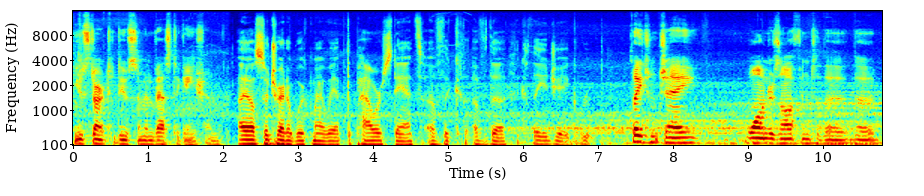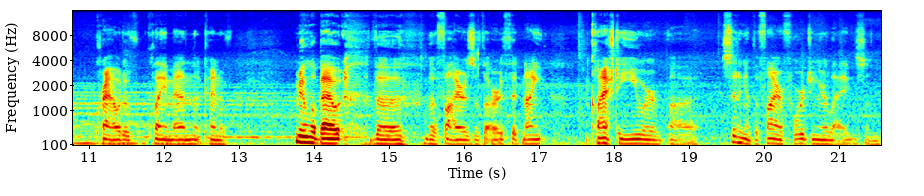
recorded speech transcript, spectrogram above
you start to do some investigation. I also try to work my way up the power stance of the of the Clay Jay group. Clayton J wanders off into the the crowd of clay men that kind of mill about the the fires of the earth at night. Clashty, you are uh, sitting at the fire forging your legs, and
